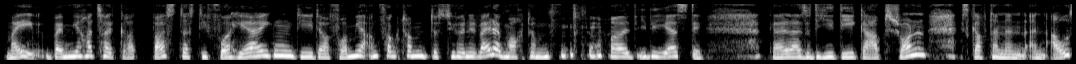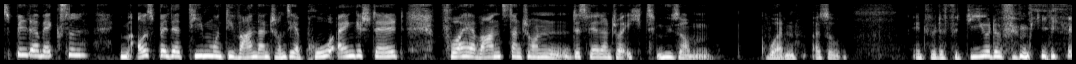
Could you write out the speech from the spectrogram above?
mei, bei mir hat's halt gerade passt, dass die vorherigen, die da vor mir angefangen haben, dass die halt nicht weitergemacht haben, halt ich die erste. Gell? Also die Idee gab's schon. Es gab dann einen, einen Ausbilderwechsel im Ausbilderteam und die waren dann schon sehr pro eingestellt. Vorher waren es dann schon, das wäre dann schon echt mühsam geworden. Also Entweder für die oder für mich.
